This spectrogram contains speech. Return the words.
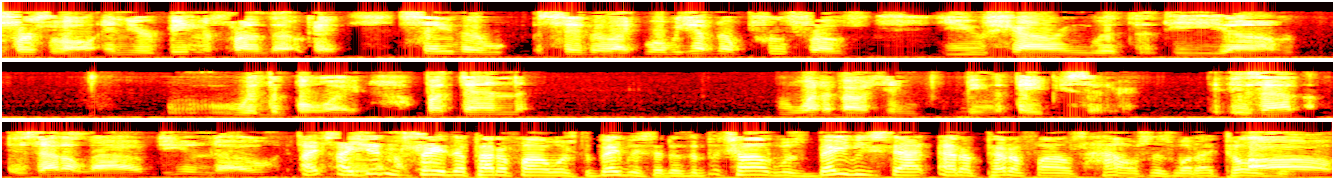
first of all, and you're being in front of the okay. Say they say they're like, well, we have no proof of you showering with the um, with the boy, but then what about him being the babysitter? Is that is that allowed? Do you know? I, I didn't say the pedophile was the babysitter. The child was babysat at a pedophile's house, is what I told oh, you. Oh,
